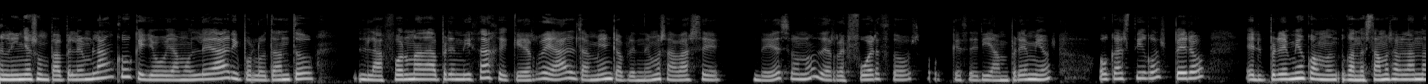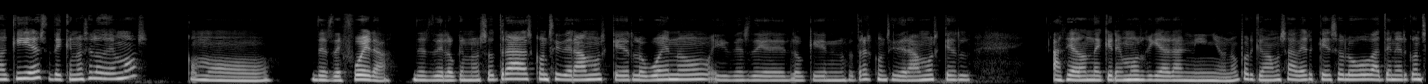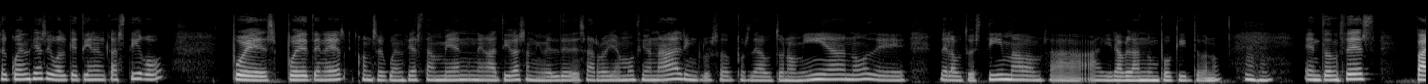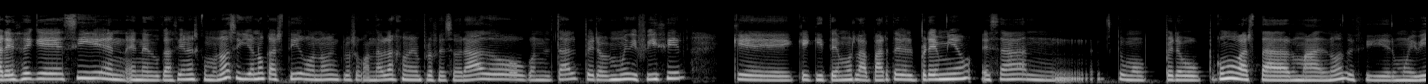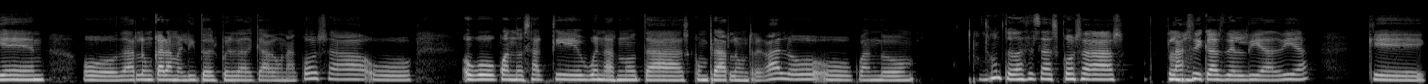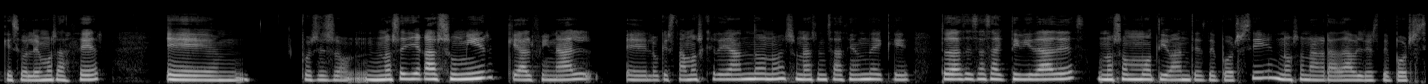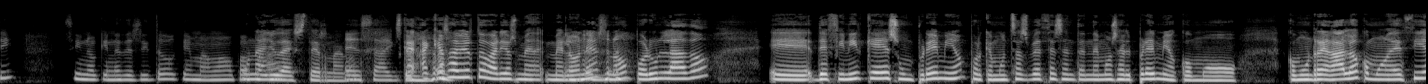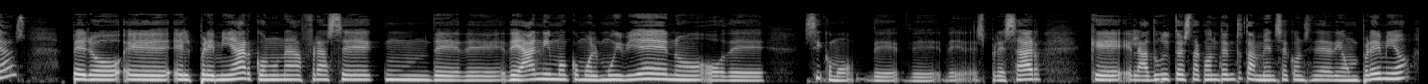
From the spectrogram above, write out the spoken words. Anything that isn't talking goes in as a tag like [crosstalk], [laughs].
el niño es un papel en blanco que yo voy a moldear y por lo tanto la forma de aprendizaje que es real también, que aprendemos a base de eso, ¿no? De refuerzos, que serían premios o castigos, pero el premio cuando, cuando estamos hablando aquí es de que no se lo demos como desde fuera, desde lo que nosotras consideramos que es lo bueno y desde lo que nosotras consideramos que es hacia dónde queremos guiar al niño, ¿no? Porque vamos a ver que eso luego va a tener consecuencias igual que tiene el castigo pues puede tener consecuencias también negativas a nivel de desarrollo emocional, incluso pues de autonomía, ¿no? De, la autoestima, vamos a, ir hablando un poquito, ¿no? Entonces, parece que sí, en, en, educación es como, no, si yo no castigo, ¿no? Incluso cuando hablas con el profesorado o con el tal, pero es muy difícil que, que quitemos la parte del premio, esa, mm, como, pero ¿cómo va a estar mal, ¿no? Decir muy bien o darle un caramelito después de que haga una cosa, o, o cuando saque buenas notas comprarle un regalo, o cuando todas esas cosas clásicas del día a día que, que solemos hacer, em, pues eso, no se llega a asumir que al final eh, lo que estamos creando ¿no? es una sensación de que todas esas actividades no son motivantes de por sí, no son agradables de por sí, sino que necesito que mamá o papá... Una ayuda externa, ¿no? Exacto. que aquí has abierto varios melones, ¿no? [laughs] Por un lado, eh, definir qué es un premio, porque muchas veces entendemos el premio como, como un regalo, como decías, pero eh, el premiar con una frase mm, de, de, de, ánimo como el muy bien o, o de... Sí, como de, de expresar que el adulto está contento también se consideraría un premio.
